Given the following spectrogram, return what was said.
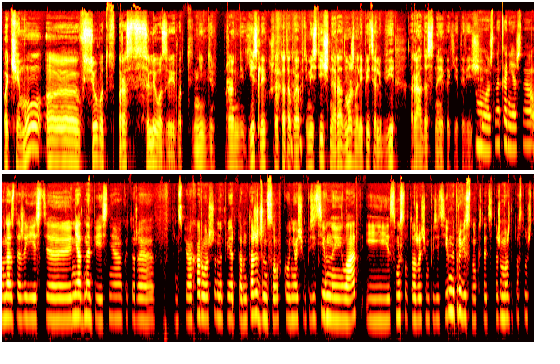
Почему все вот про слезы? Вот не- есть ли что-то такое оптимистичное? Рад, можно ли петь о любви радостные какие-то вещи? Можно, конечно. У нас даже есть э, не одна песня, которая, в принципе, о хорошем. Например, там та же джинсовка, у нее очень позитивный лад, и смысл тоже очень позитивный. Про весну, кстати, тоже можно послушать.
